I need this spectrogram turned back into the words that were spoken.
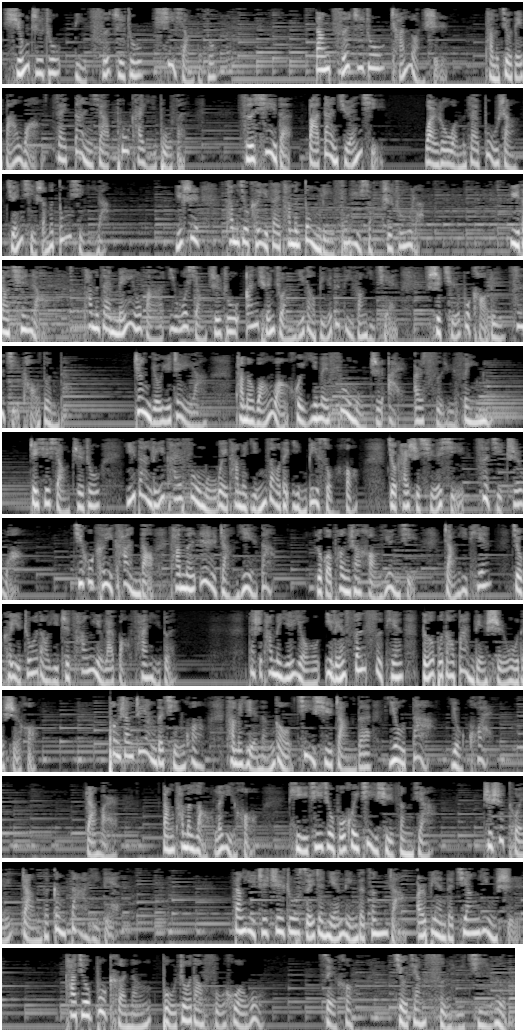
雄蜘蛛比雌蜘蛛细小得多。当雌蜘蛛产卵时，它们就得把网在蛋下铺开一部分，仔细的把蛋卷起，宛如我们在布上卷起什么东西一样。于是，它们就可以在它们洞里孵育小蜘蛛了。遇到侵扰，他们在没有把一窝小蜘蛛安全转移到别的地方以前，是绝不考虑自己逃遁的。正由于这样，他们往往会因为父母之爱而死于非命。这些小蜘蛛一旦离开父母为他们营造的隐蔽所后，就开始学习自己织网。几乎可以看到它们日长夜大。如果碰上好运气，长一天就可以捉到一只苍蝇来饱餐一顿。但是他们也有一连三四天得不到半点食物的时候。碰上这样的情况，他们也能够继续长得又大又快。然而，当他们老了以后，体积就不会继续增加，只是腿长得更大一点。当一只蜘蛛随着年龄的增长而变得僵硬时，它就不可能捕捉到俘获物，最后就将死于饥饿。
